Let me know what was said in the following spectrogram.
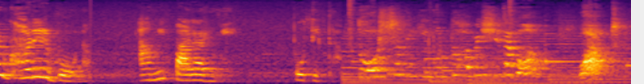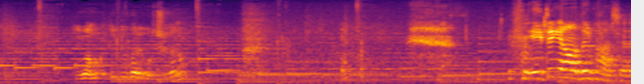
তোমার ঘরের বউ না আমি পাড়ার মেয়ে পতিতা। তোর সাথে কি করতে হবে সেটা বল। হোয়াট তুমি আমাকে তুই দুবারে করছ কেন? এটাই আমাদের ভাষা।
